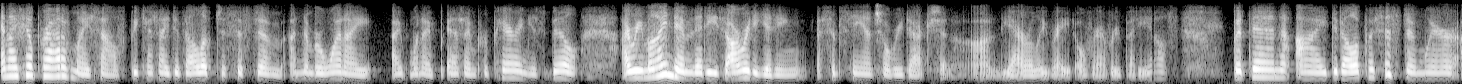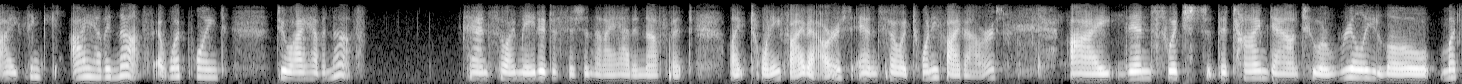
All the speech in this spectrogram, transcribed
And I feel proud of myself because I developed a system. Uh, number one, I, I when I as I'm preparing his bill, I remind him that he's already getting a substantial reduction on the hourly rate over everybody else. But then I develop a system where I think I have enough. At what point do I have enough? And so I made a decision that I had enough at like 25 hours. And so at 25 hours, I then switched the time down to a really low, much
